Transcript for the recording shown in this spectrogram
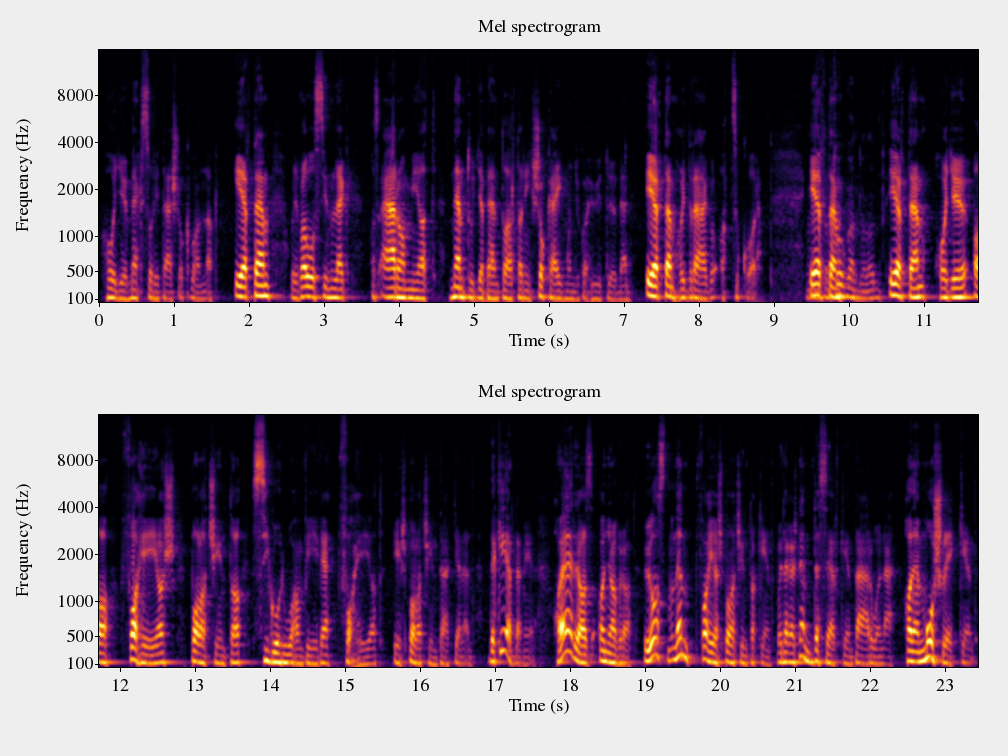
hogy megszorítások vannak. Értem, hogy valószínűleg az áram miatt nem tudja bent tartani sokáig mondjuk a hűtőben. Értem, hogy drága a cukor. Értem, értem, hogy a fahéjas palacsinta szigorúan véve fahéjat és palacsintát jelent. De kérdem én, ha erre az anyagra ő azt nem fahéjas palacsintaként, vagy legalábbis nem desszertként árulná, hanem moslékként,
